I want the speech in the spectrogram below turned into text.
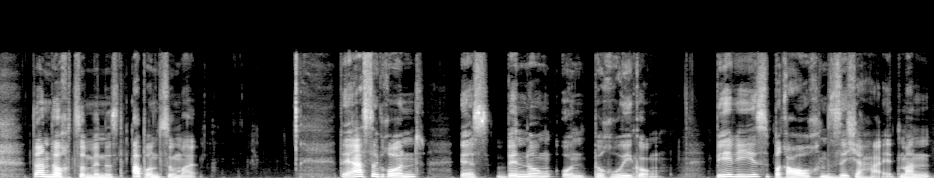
dann doch zumindest ab und zu mal. Der erste Grund ist Bindung und Beruhigung. Babys brauchen Sicherheit. Man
